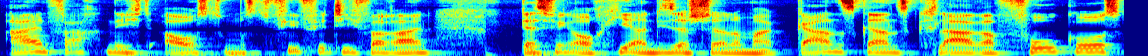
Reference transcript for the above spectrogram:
einfach nicht aus. Du musst viel, viel tiefer rein. Deswegen auch hier an dieser Stelle nochmal ganz, ganz klarer Fokus.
